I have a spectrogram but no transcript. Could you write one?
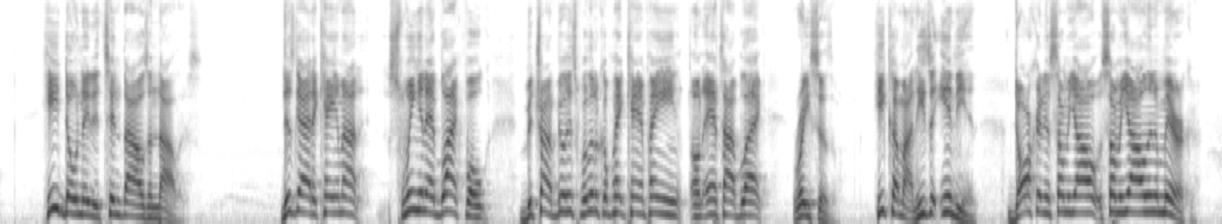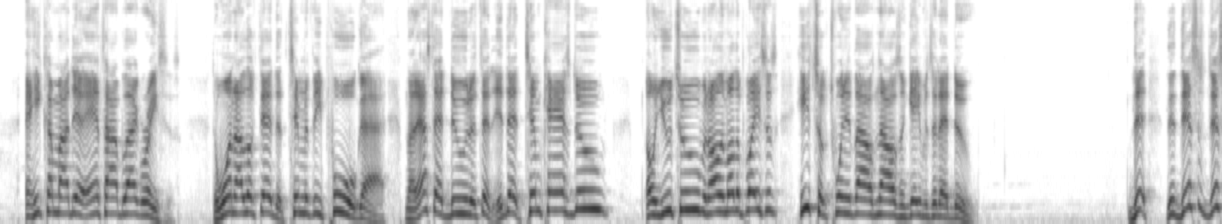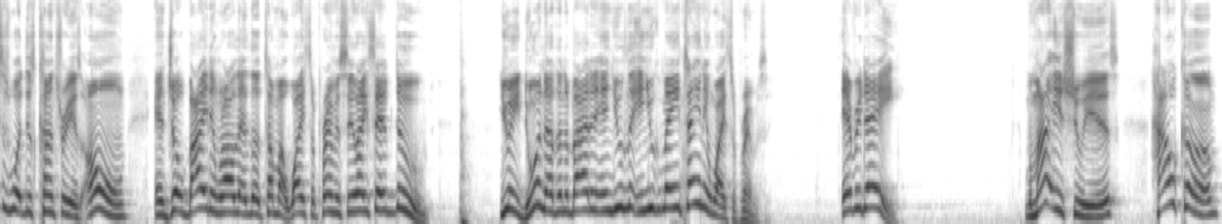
he donated $10,000. This guy that came out swinging at black folk, been trying to build his political campaign on anti-black racism. He come out and he's an Indian, darker than some of y'all, some of y'all in America and he come out there anti-black racist. The one I looked at, the Timothy Pool guy. Now that's that dude. That's that. Is that Timcast dude on YouTube and all them other places? He took twenty thousand dollars and gave it to that dude. This, this is this is what this country is on. And Joe Biden with all that little talking about white supremacy, like I said, dude, you ain't doing nothing about it, and you and you maintaining white supremacy every day. But my issue is how come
